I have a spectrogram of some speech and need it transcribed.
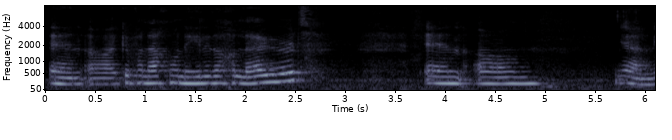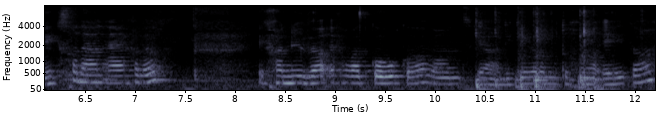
En uh, ik heb vandaag gewoon de hele dag geluierd. En um, ja, niks gedaan eigenlijk. Ik ga nu wel even wat koken. Want ja, die kinderen moeten gewoon eten.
